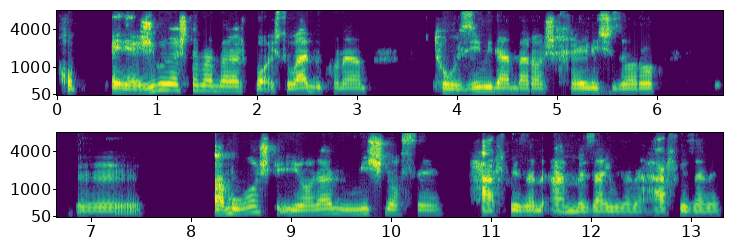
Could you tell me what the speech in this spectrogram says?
خب انرژی گذاشته من براش باش صحبت می‌کنم توضیح میدم براش خیلی چیزا رو اموهاش که ایرانن می‌شناسه حرف می‌زنه امه زنگ می‌زنه حرف می‌زنه.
